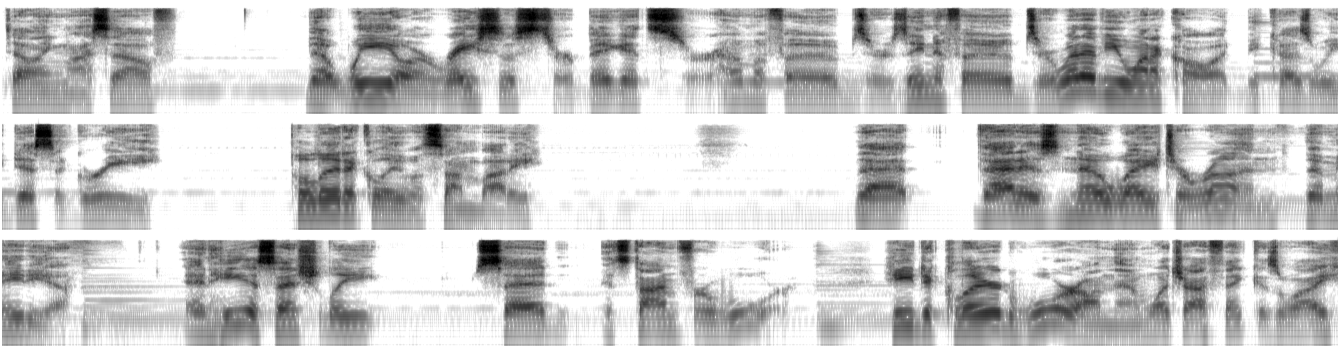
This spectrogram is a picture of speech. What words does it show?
telling myself, that we are racists, or bigots, or homophobes, or xenophobes, or whatever you want to call it, because we disagree politically with somebody, that that is no way to run the media. And he essentially said it's time for war. He declared war on them, which I think is why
